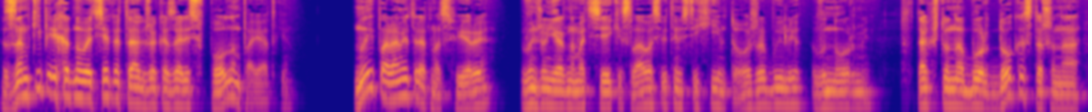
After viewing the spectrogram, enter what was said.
Замки переходного отсека также оказались в полном порядке. Ну и параметры атмосферы в инженерном отсеке, слава святым стихиям, тоже были в норме. Так что на борт дока старшина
